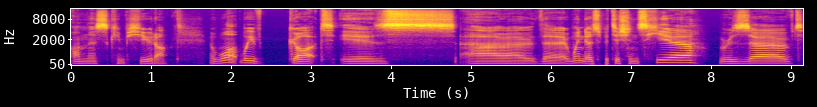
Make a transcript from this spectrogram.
on this computer. What we've got is uh, the Windows partitions here, reserved,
